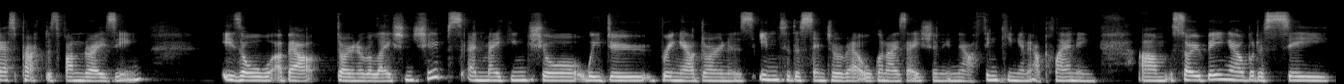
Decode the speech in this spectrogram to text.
best practice fundraising is all about donor relationships and making sure we do bring our donors into the center of our organization in our thinking and our planning. Um, so being able to see,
